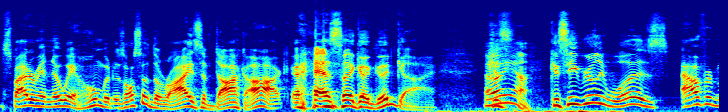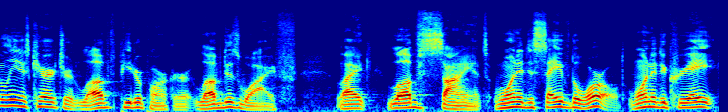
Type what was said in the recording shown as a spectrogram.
Spider-Man: No Way Home, but it was also the rise of Doc Ock as like a good guy. Oh, yeah. because he really was. Alfred Molina's character loved Peter Parker, loved his wife, like loved science, wanted to save the world, wanted to create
